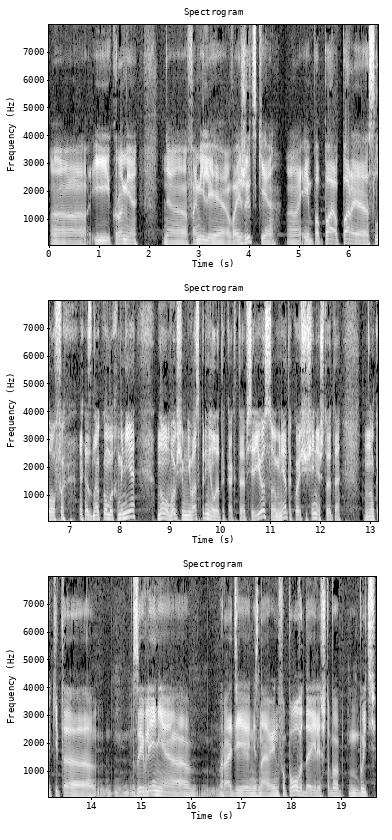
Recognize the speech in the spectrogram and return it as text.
э, и кроме э, фамилии Вайжицкие и пары слов знакомых мне, ну, в общем, не воспринял это как-то всерьез. У меня такое ощущение, что это, ну, какие-то заявления ради, не знаю, инфоповода или чтобы быть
